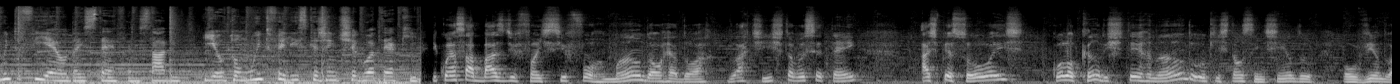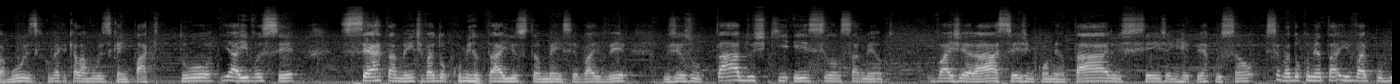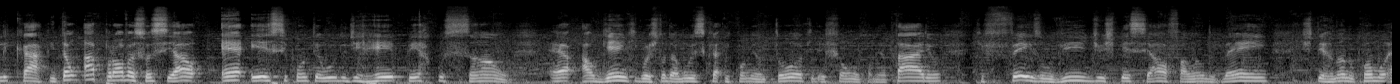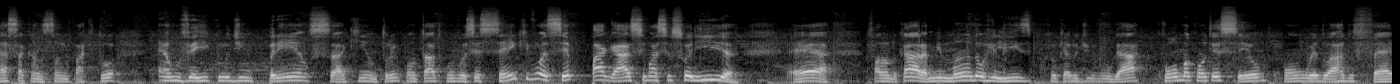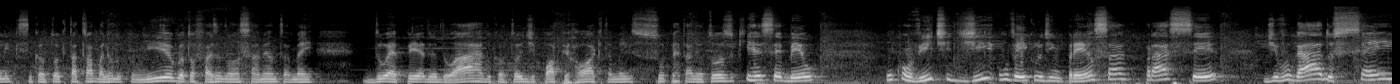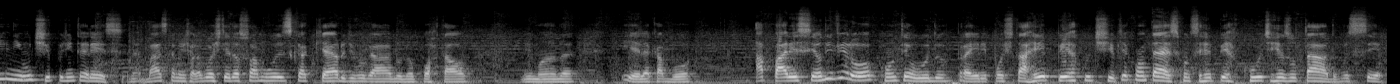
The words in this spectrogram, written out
muito fiel da Stephanie, sabe? E eu tô muito feliz que a gente chegou até aqui. E com essa base de fãs se formando ao redor do artista, você tem as pessoas colocando, externando o que estão sentindo ouvindo a música, como é que aquela música impactou, e aí você certamente vai documentar isso também. Você vai ver os resultados que esse lançamento vai gerar, seja em comentários, seja em repercussão, você vai documentar e vai publicar. Então, a prova social é esse conteúdo de repercussão. É alguém que gostou da música e comentou, que deixou um comentário, que fez um vídeo especial falando bem, externando como essa canção impactou é um veículo de imprensa que entrou em contato com você sem que você pagasse uma assessoria. É, falando, cara, me manda o release porque eu quero divulgar, como aconteceu com o Eduardo Félix, um cantor que está trabalhando comigo. Eu estou fazendo o lançamento também do EP do Eduardo, cantor de pop rock também super talentoso, que recebeu um convite de um veículo de imprensa para ser divulgado sem nenhum tipo de interesse. Né? Basicamente, olha, gostei da sua música, quero divulgar no meu portal, me manda. E ele acabou aparecendo e virou conteúdo para ele postar, repercutir. O que acontece quando você repercute resultado? Você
